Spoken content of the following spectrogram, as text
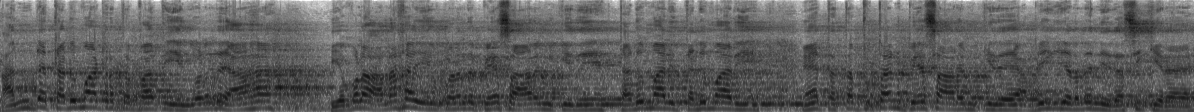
அந்த தடுமாற்றத்தை பார்த்து என் குழந்தை ஆஹா எவ்வளோ அழகாக என் குழந்தை பேச ஆரம்பிக்குது? தடுமாறி தடுமாறி ஏன் தத்தப்புத்தான்னு பேச ஆரம்பிக்குது அப்படிங்கிறத நீ ரசிக்கிற.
